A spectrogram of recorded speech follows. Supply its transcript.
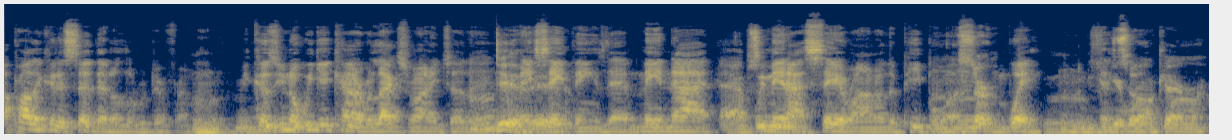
I probably could have said that a little differently mm-hmm. because you know we get kind of relaxed around each other. Mm-hmm. and Yeah, may yeah. say things that may not Absolutely. we may not say around other people a mm-hmm. certain way. You And get so- on camera.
